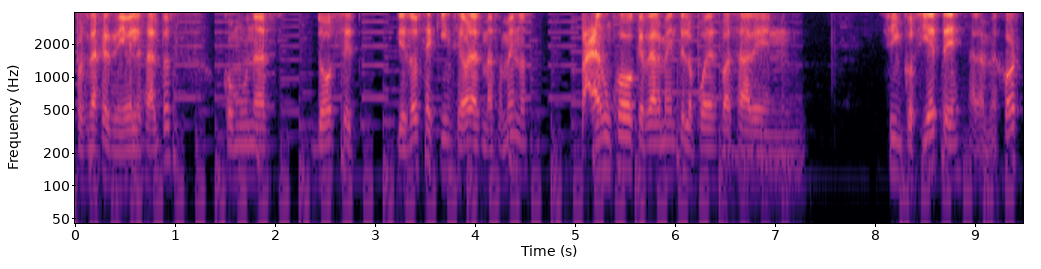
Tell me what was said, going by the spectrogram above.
personajes de niveles altos, como unas 12, de 12 a 15 horas más o menos. para un juego que realmente lo puedes pasar en 5-7 a lo mejor.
